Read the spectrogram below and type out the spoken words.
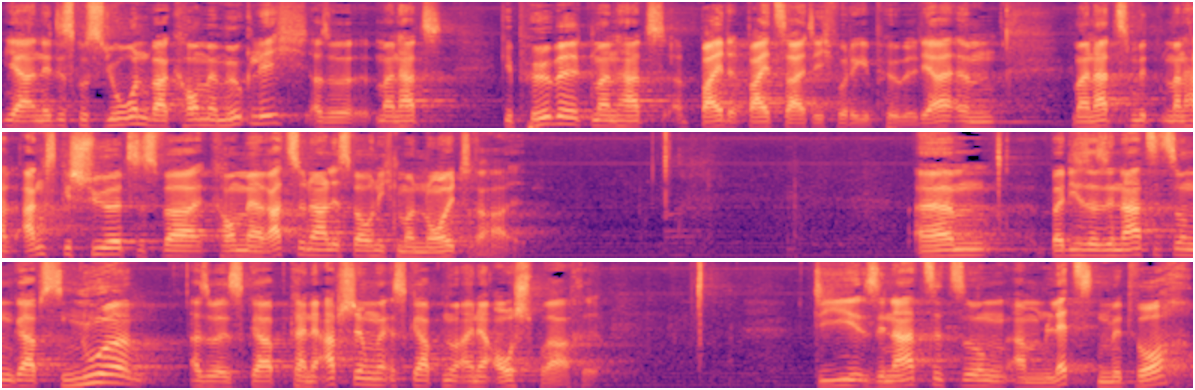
ja, eine Diskussion war kaum mehr möglich. Also man hat gepöbelt, man hat beide, beidseitig wurde gepöbelt. Ja? Ähm, man, hat mit, man hat Angst geschürt, es war kaum mehr rational, es war auch nicht mal neutral. Ähm, bei dieser Senatssitzung gab es nur, also es gab keine Abstimmung, es gab nur eine Aussprache. Die Senatssitzung am letzten Mittwoch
